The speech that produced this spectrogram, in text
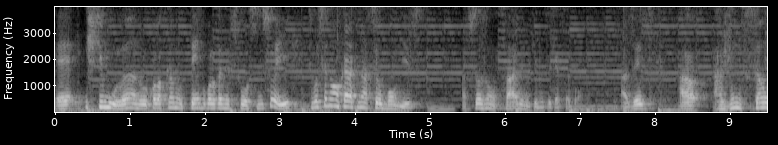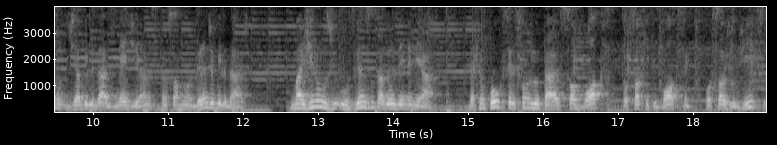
é, estimulando ou colocando tempo, colocando esforço nisso aí, se você não é um cara que nasceu bom nisso. As pessoas não sabem no que você quer ser bom. Às vezes, a, a junção de habilidades medianas se transforma numa grande habilidade. Imagina os, os grandes lutadores de MMA. Daqui a um pouco, se eles forem lutar só boxe, ou só kickboxing, ou só jiu-jitsu,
